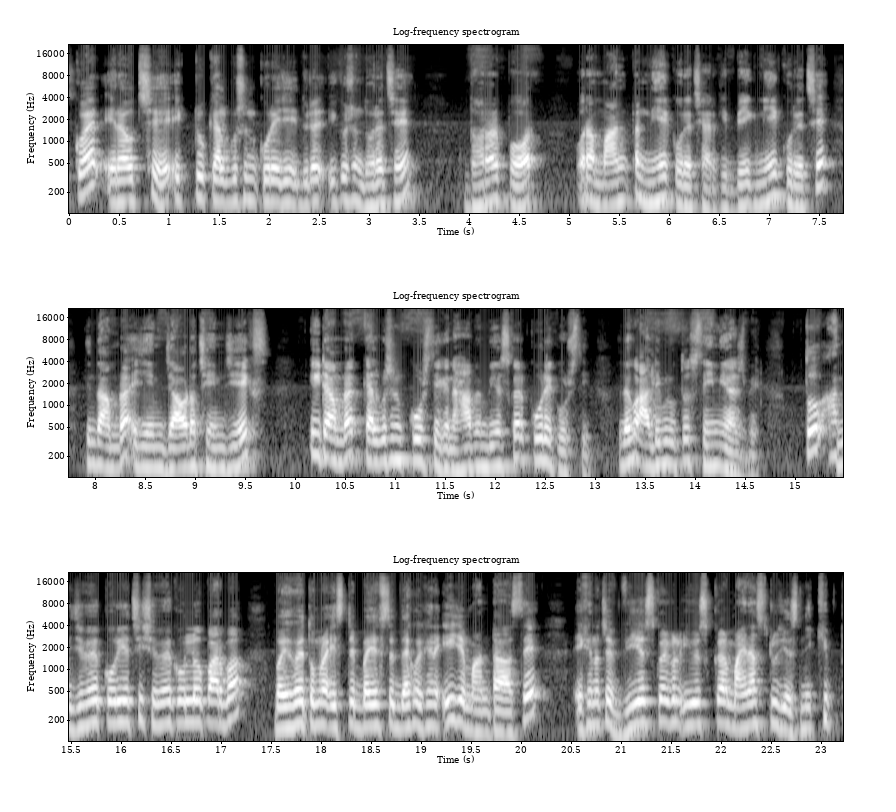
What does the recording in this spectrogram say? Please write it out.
স্কোয়ার এরা হচ্ছে একটু ক্যালকুলেশন করে যে দুটা ইকুয়েশন ধরেছে। ধরার পর ওরা মানটা নিয়ে করেছে আর কি, বেগ নিয়ে করেছে। কিন্তু আমরা এই যে এম যাওয়াটা হচ্ছে এম জি এক্স এইটা আমরা ক্যালকুলেশন করছি এখানে হাফ এম বি স্কোয়ার করে করছি। দেখো আলটিমেট উত্তর সেমই আসবে। তো আমি যেভাবে করিয়েছি সেভাবে করলেও পারবা, বা এইভাবে তোমরা স্টেপ বাই স্টেপ দেখো এখানে এই যে মানটা আছে, এখানে হচ্ছে V square U square minus two G S নিক্ষিপ্ত।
